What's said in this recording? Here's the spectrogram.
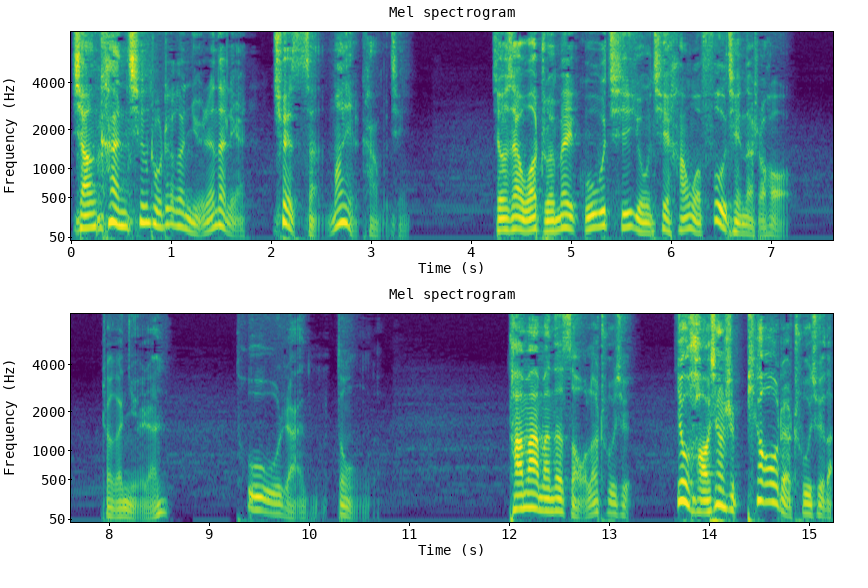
想看清楚这个女人的脸，却怎么也看不清。就在我准备鼓起勇气喊我父亲的时候，这个女人突然动了。他慢慢的走了出去，又好像是飘着出去的。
